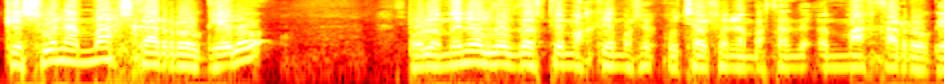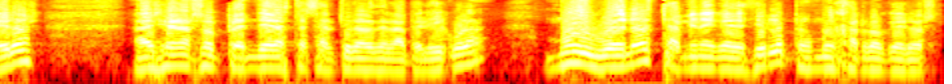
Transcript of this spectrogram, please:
que suena más hard rockero, Por lo menos los dos temas que hemos escuchado suenan bastante más jarroqueros. A ver si van a sorprender a estas alturas de la película. Muy buenos, también hay que decirlo, pero muy jarroqueros.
